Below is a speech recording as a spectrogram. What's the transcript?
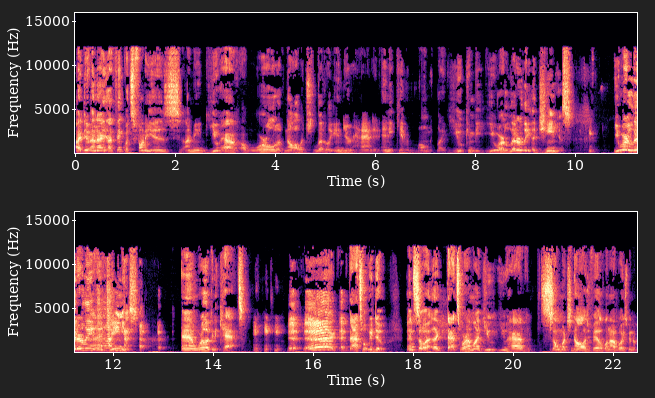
I do, and I, I think what's funny is, I mean, you have a world of knowledge literally in your hand at any given moment. Like, you can be, you are literally a genius. You are literally a genius. And we're looking at cats. Like, that's what we do. And so, like, that's where I'm like, you, you have so much knowledge available, and I've always been a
